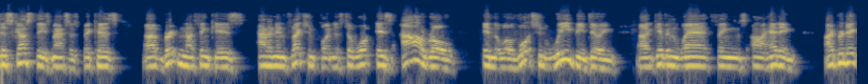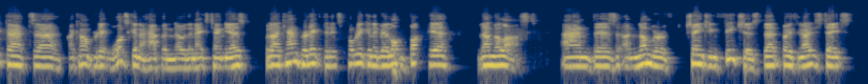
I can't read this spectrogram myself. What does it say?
discuss these matters because uh, Britain, I think, is at an inflection point as to what is our role in the world. What should we be doing uh, given where things are heading? I predict that uh, I can't predict what's going to happen over the next 10 years, but I can predict that it's probably going to be a lot bumpier than the last. And there's a number of changing features that both the United States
